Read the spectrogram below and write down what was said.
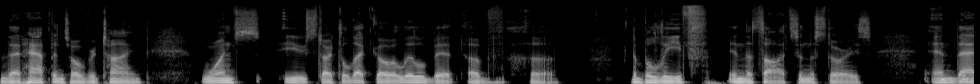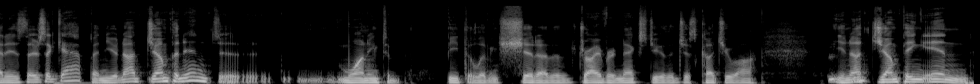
that happens over time. Once you start to let go a little bit of uh, the belief in the thoughts and the stories. And mm-hmm. that is there's a gap, and you're not jumping into wanting to beat the living shit out of the driver next to you that just cut you off. Mm-hmm. You're not jumping in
